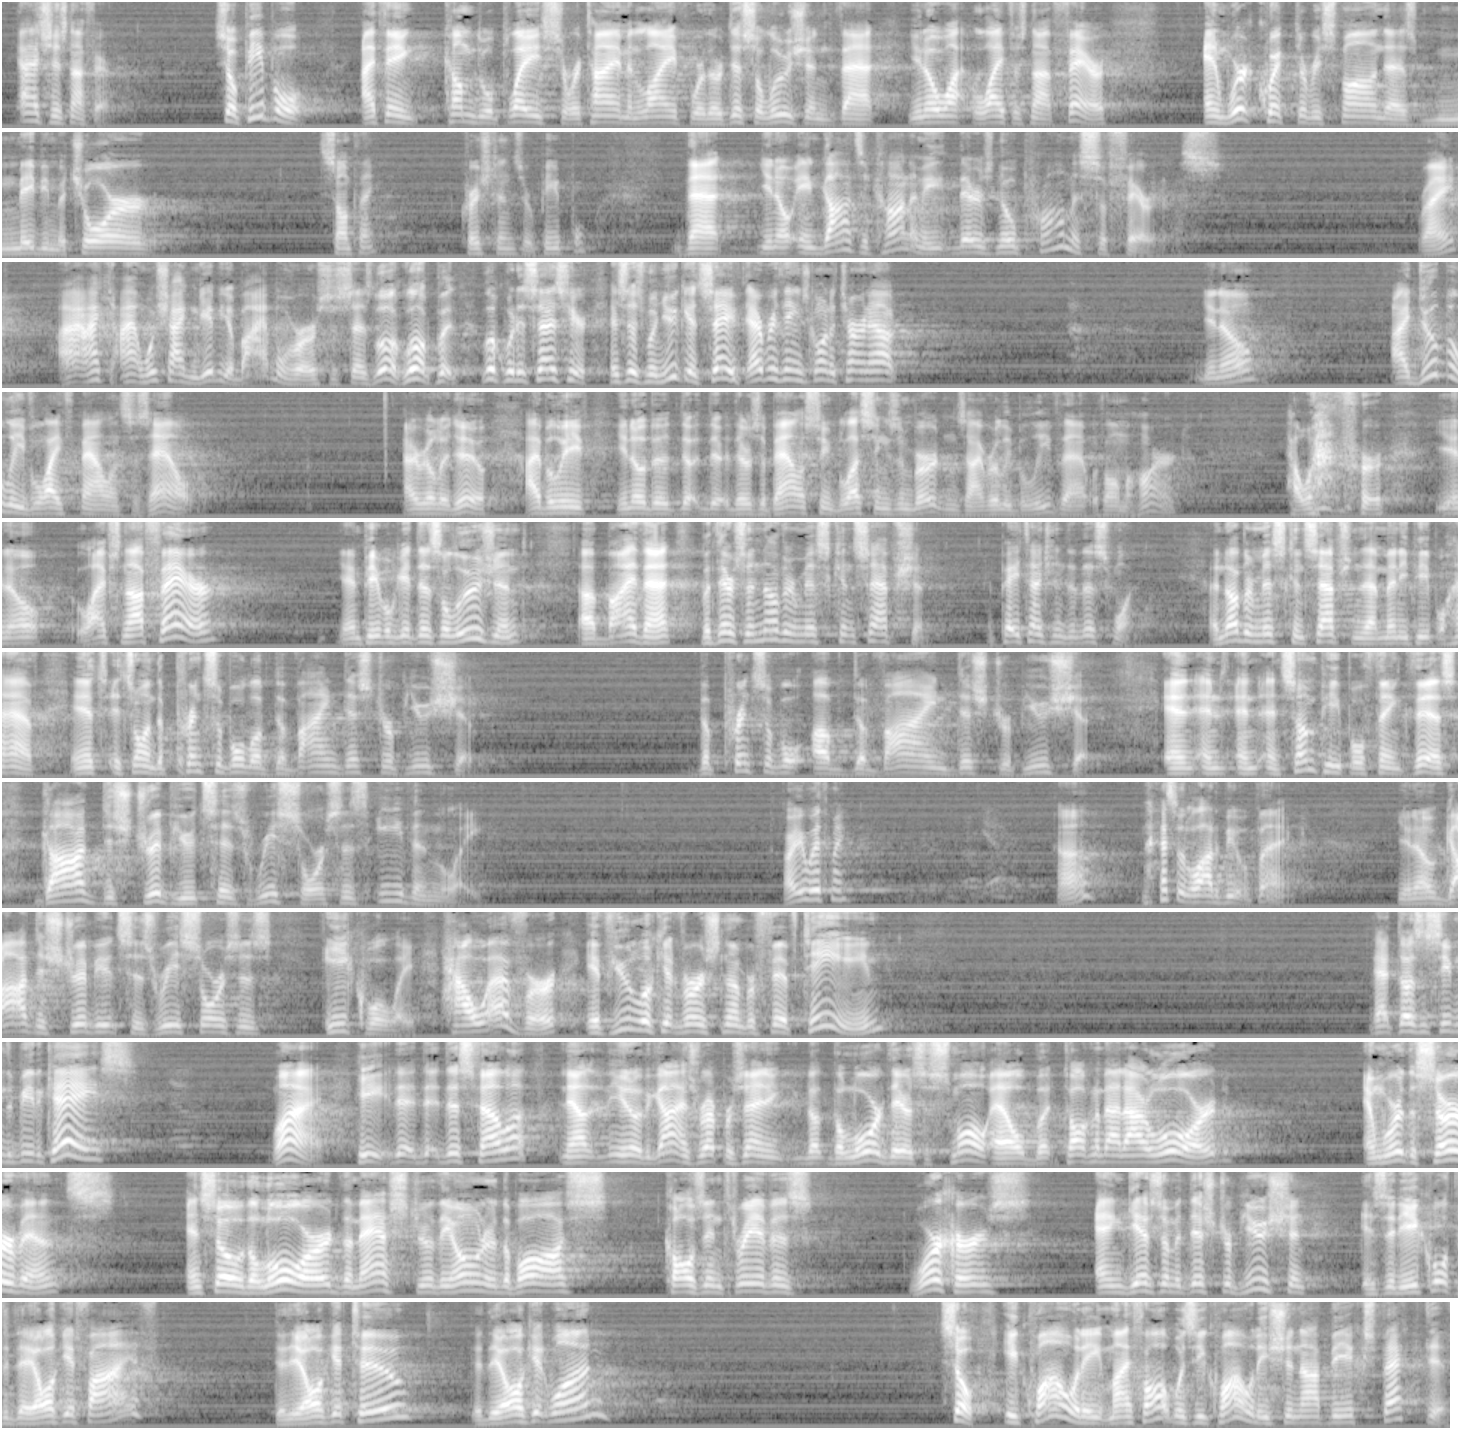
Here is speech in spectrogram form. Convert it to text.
That's just not fair. So people, I think, come to a place or a time in life where they're disillusioned that, you know what, life is not fair. And we're quick to respond as maybe mature something, Christians or people, that, you know, in God's economy, there's no promise of fairness. Right? I, I, wish I can give you a Bible verse that says, look, look, but look what it says here. It says, when you get saved, everything's going to turn out, you know? I do believe life balances out. I really do. I believe, you know, the, the, the, there's a balance between blessings and burdens. I really believe that with all my heart. However, you know, life's not fair, and people get disillusioned uh, by that. But there's another misconception. And pay attention to this one. Another misconception that many people have, and it's, it's on the principle of divine distribution. The principle of divine distribution. And, and, and, and some people think this God distributes his resources evenly. Are you with me? Huh? That's what a lot of people think. You know, God distributes his resources equally. However, if you look at verse number 15, that doesn't seem to be the case. Why? He, th- th- this fella, now, you know, the guy is representing the, the Lord there's a small L, but talking about our Lord, and we're the servants. And so the Lord, the master, the owner, the boss, calls in three of his workers and gives them a distribution. Is it equal? Did they all get five? Did they all get two? Did they all get one? So, equality, my thought was equality should not be expected.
